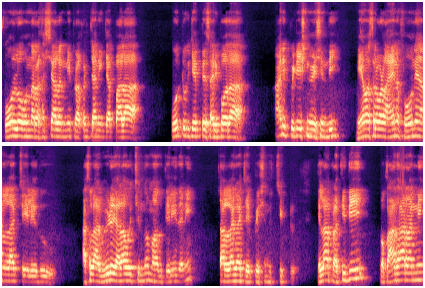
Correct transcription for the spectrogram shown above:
ఫోన్లో ఉన్న రహస్యాలన్నీ ప్రపంచానికి చెప్పాలా? కోర్టుకు చెప్తే సరిపోదా? అని పిటిషన్ వేసింది. మేము అసలు వాళ్ళ ఆయన ఫోనే అన్లాక్ చేయలేదు. అసలు ఆ వీడియో ఎలా వచ్చిందో మాకు తెలియదని చల్లగా చెప్పేసింది చిట్టు. ఇలా ప్రతిదీ ఒక ఆధారాన్ని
